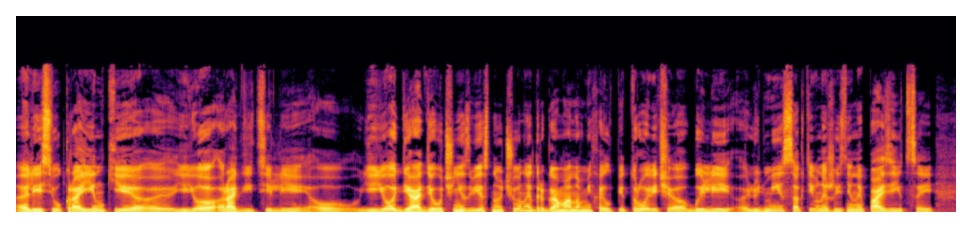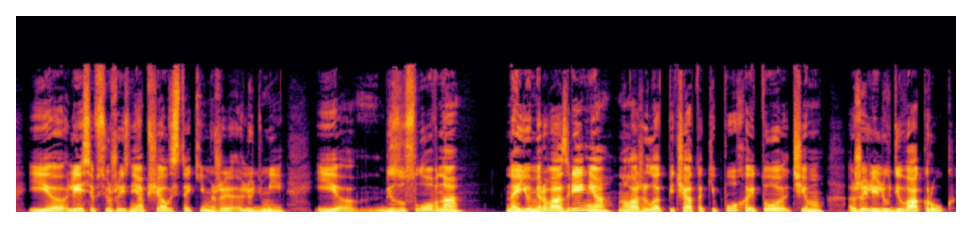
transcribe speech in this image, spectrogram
Леси Украинки, э, ее родители, ее дядя, очень известный ученый Драгоманов Михаил Петрович, э, были людьми с активной жизненной позицией. И э, Леся всю жизнь общалась с такими же людьми. И, безусловно, на ее мировоззрение наложила отпечаток эпоха и то, чем жили люди вокруг.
